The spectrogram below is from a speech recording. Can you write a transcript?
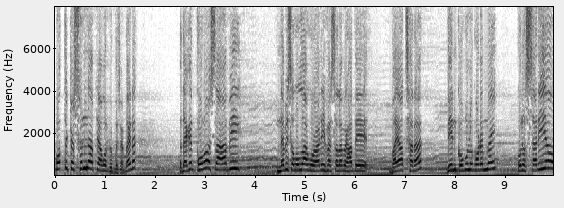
প্রত্যেকটা সুন্না আপনি আমল করতে চান, তাই না? দেখেন, কোন সাহাবি নবী সাল্লাহ আলী সাল্লামের হাতে বায়াত ছাড়া দিন কবুলও করেন নাই, কোন সারিয়াও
